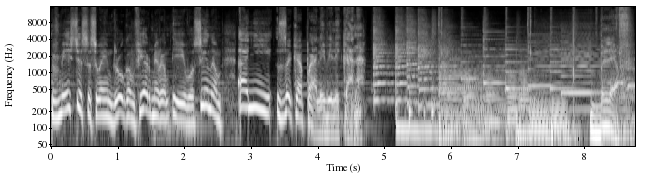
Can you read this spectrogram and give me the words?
Вместе со своим другом-фермером и его сыном они закопали великана. Блеф.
